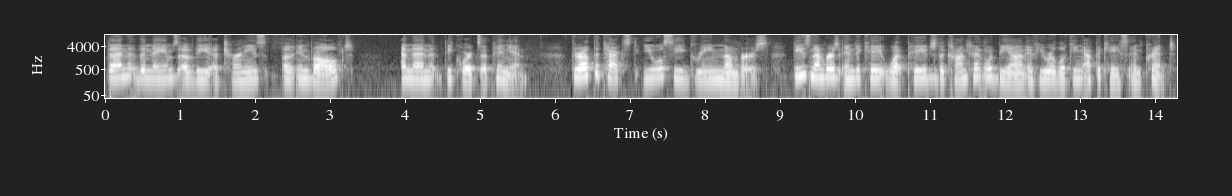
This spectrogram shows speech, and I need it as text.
then the names of the attorneys uh, involved, and then the court's opinion. Throughout the text, you will see green numbers. These numbers indicate what page the content would be on if you were looking at the case in print.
